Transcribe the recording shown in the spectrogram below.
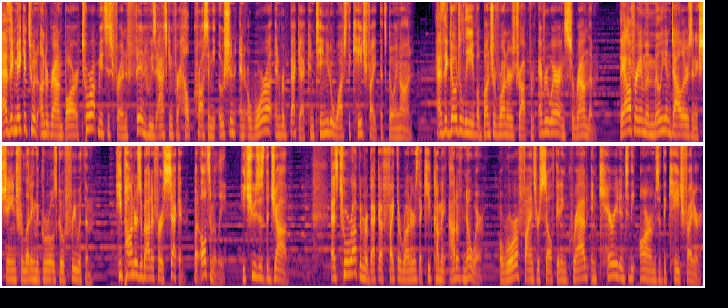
As they make it to an underground bar, Toorop meets his friend Finn, who is asking for help crossing the ocean, and Aurora and Rebecca continue to watch the cage fight that's going on. As they go to leave, a bunch of runners drop from everywhere and surround them. They offer him a million dollars in exchange for letting the girls go free with them. He ponders about it for a second, but ultimately, he chooses the job. As Toorop and Rebecca fight the runners that keep coming out of nowhere, Aurora finds herself getting grabbed and carried into the arms of the cage fighter.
